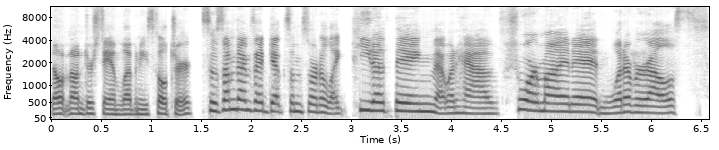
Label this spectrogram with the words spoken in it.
who don't understand Lebanese culture. So sometimes I'd get some sort of like pita thing that would have shawarma in it and whatever else.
